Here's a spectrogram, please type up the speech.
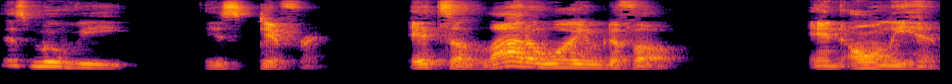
this movie is different. It's a lot of William Dafoe and only him.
